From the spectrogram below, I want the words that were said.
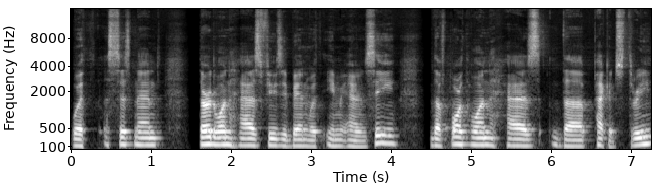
with SysNAND. Third one has Fusee Bin with EmuMMC. The fourth one has the package 3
